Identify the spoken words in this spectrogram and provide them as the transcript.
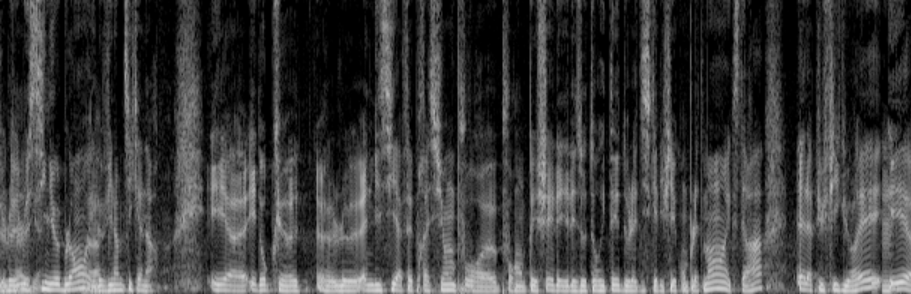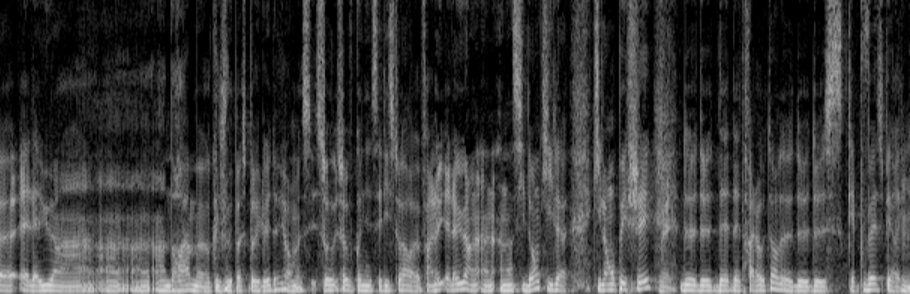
le, signe blanc voilà. et le vilain petit canard. Et, euh, et donc euh, le NBC a fait pression pour, euh, empêcher les, autorités de la disqualifier complètement, etc elle a pu figurer mmh. et euh, elle a eu un, un, un, drame que je ne vais pas spoiler d'ailleurs, soit, soit, vous connaissez l'histoire, enfin elle a eu un, un incident qui l'a, qui l'a empêché oui. de, de, d'être à la hauteur de, de, de ce qu'elle pouvait espérer. Mmh.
